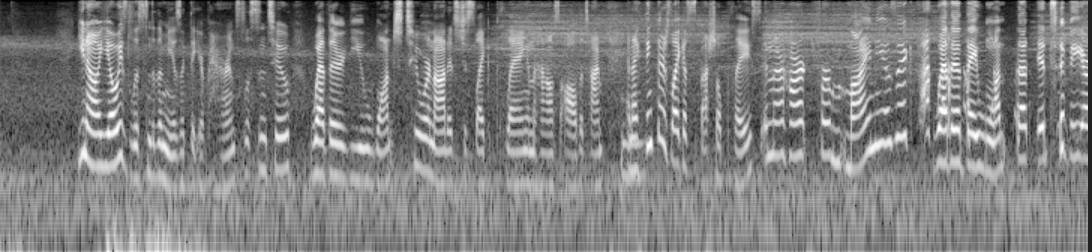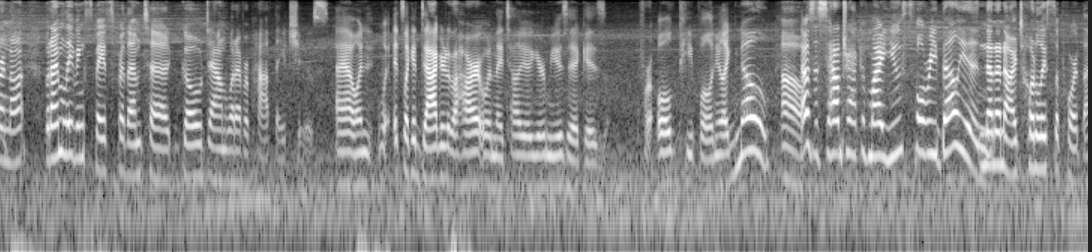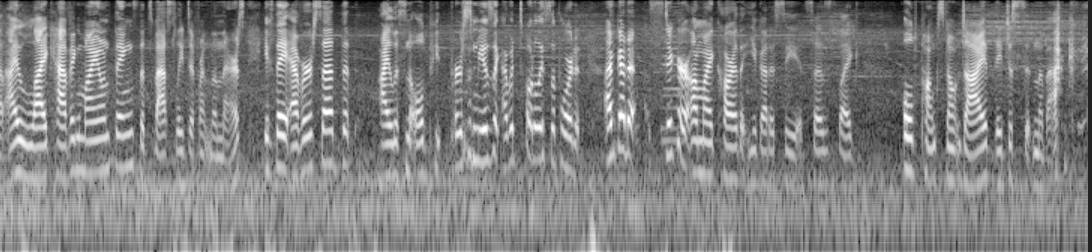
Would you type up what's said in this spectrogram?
you know, you always listen to the music that your parents listen to, whether you want to or not. It's just like playing in the house all the time. And I think there's like a special place in their heart for my music, whether they want that it to be or not. But I'm leaving space for them to go down whatever path they choose. Uh, when it's like a dagger to the heart when they tell you your music is for old people, and you're like, no, Oh. that was the soundtrack of my youthful rebellion. No, no, no. I totally support that. I like having my own things that's vastly different than theirs. If they ever said that I listen to old pe- person music, I would totally support it. I've got a sticker on my car that you got to see. It says like, "Old punks don't die; they just sit in the back."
